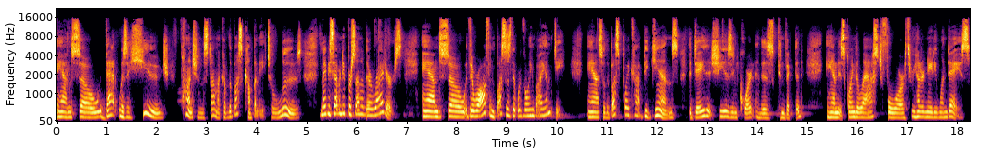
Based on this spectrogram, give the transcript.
And so that was a huge punch in the stomach of the bus company to lose maybe 70% of their riders. And so there were often buses that were going by empty. And so the bus boycott begins the day that she is in court and is convicted, and it's going to last for 381 days.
